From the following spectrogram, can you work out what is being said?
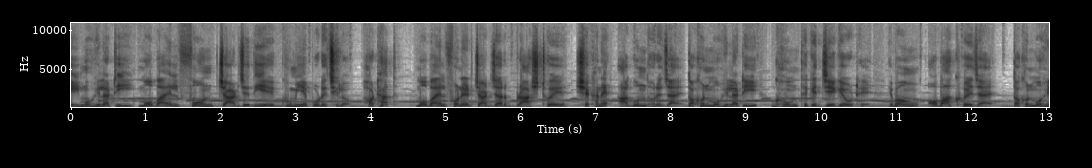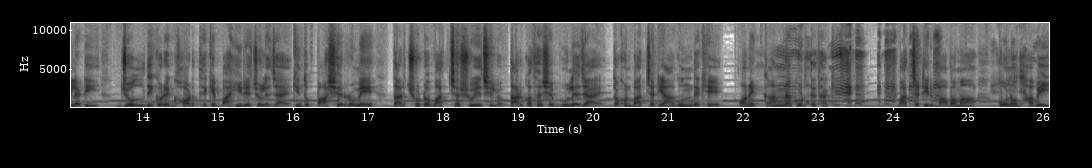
এই মহিলাটি মোবাইল ফোন চার্জে দিয়ে ঘুমিয়ে পড়েছিল। হঠাৎ মোবাইল ফোনের চার্জার ব্রাস্ট হয়ে সেখানে আগুন ধরে যায়। তখন মহিলাটি ঘুম থেকে জেগে ওঠে এবং অবাক হয়ে যায়। তখন মহিলাটি জলদি করে ঘর থেকে বাহিরে চলে যায়। কিন্তু পাশের রুমে তার ছোট বাচ্চা শুয়েছিল। তার কথা সে ভুলে যায়। তখন বাচ্চাটি আগুন দেখে অনেক কান্না করতে থাকে। বাচ্চাটির বাবা মা কোনোভাবেই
